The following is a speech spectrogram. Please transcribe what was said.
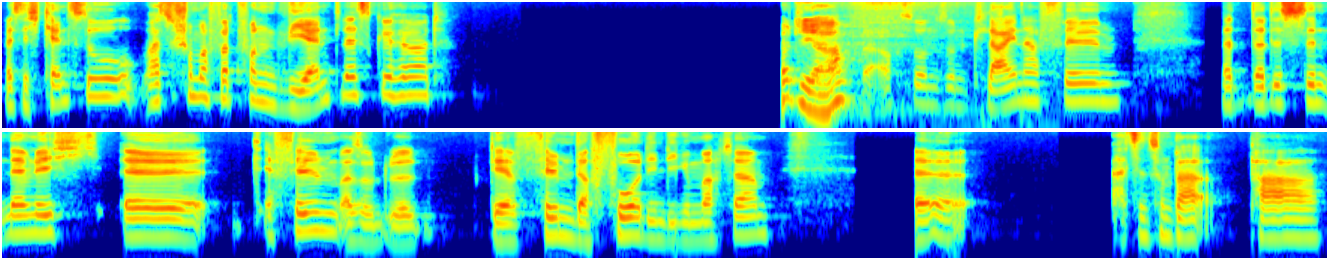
Weiß nicht, kennst du, hast du schon mal was von The Endless gehört? Ja. War auch so ein, so ein kleiner Film. Das, das ist, sind nämlich äh, der Film, also der Film davor, den die gemacht haben. Äh, das sind so ein paar, paar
